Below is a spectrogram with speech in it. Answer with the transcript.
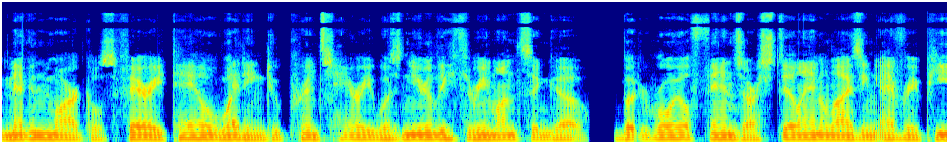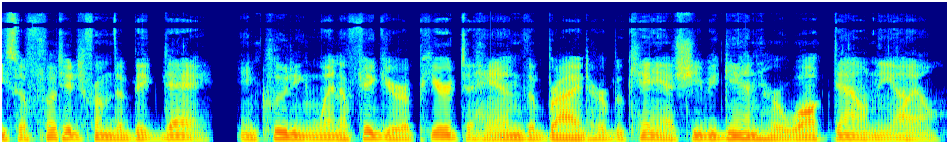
Meghan Markle's fairy tale wedding to Prince Harry was nearly three months ago, but royal fans are still analyzing every piece of footage from the big day, including when a figure appeared to hand the bride her bouquet as she began her walk down the aisle.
